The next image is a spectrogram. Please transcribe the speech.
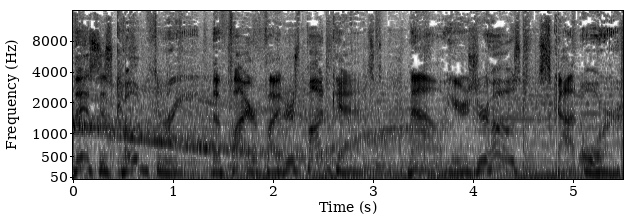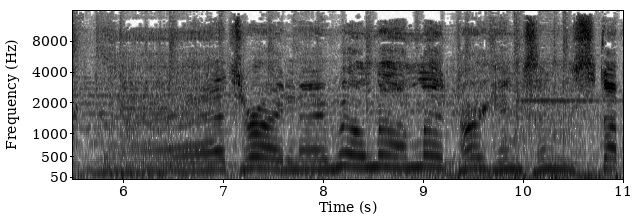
This is Code 3, the Firefighters Podcast. Now, here's your host, Scott Orr. That's right, and I will not let Parkinson stop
